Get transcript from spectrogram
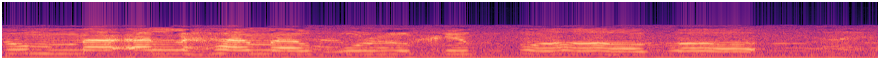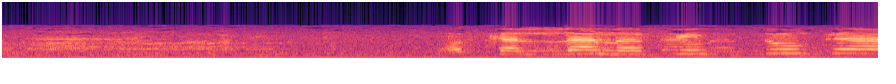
ثم ألهمه الخطاب. وكلم في الدجى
